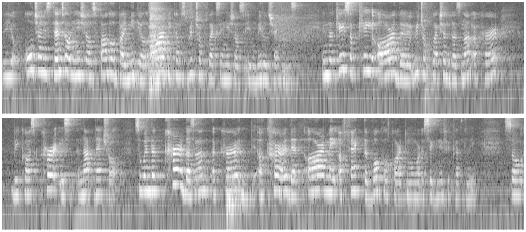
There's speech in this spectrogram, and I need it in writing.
the Old Chinese dental initials followed by medial R becomes retroflex initials in Middle Chinese. In the case of KR, the retroflexion does not occur because ker is not natural. So when the ker does not occur, occur, that R may affect the vocal part more significantly. So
